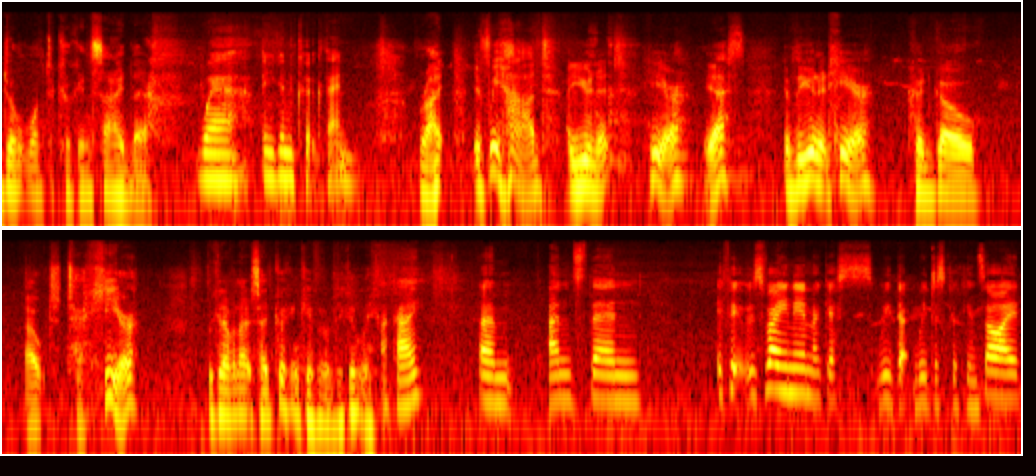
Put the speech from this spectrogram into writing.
don't want to cook inside there. Where are you going to cook then? Right. If we had a unit here, yes, if the unit here could go out to here, we could have an outside cooking capability, couldn't we? Okay. Um, and then if it was raining, I guess we we just cook inside.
